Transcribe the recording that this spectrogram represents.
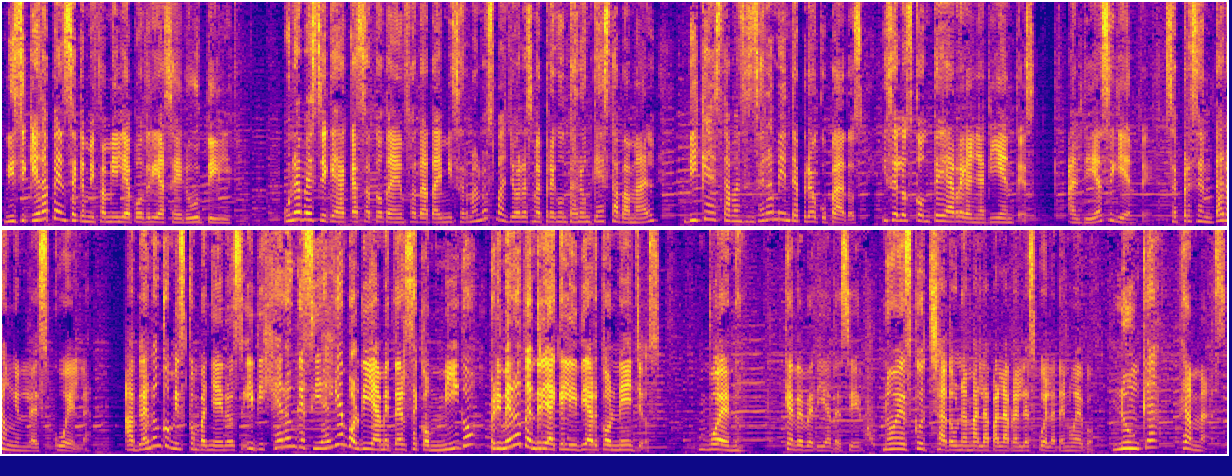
Ni siquiera pensé que mi familia podría ser útil. Una vez llegué a casa toda enfadada y mis hermanos mayores me preguntaron qué estaba mal, vi que estaban sinceramente preocupados y se los conté a regañadientes. Al día siguiente, se presentaron en la escuela. Hablaron con mis compañeros y dijeron que si alguien volvía a meterse conmigo, primero tendría que lidiar con ellos. Bueno, ¿qué debería decir? No he escuchado una mala palabra en la escuela de nuevo. Nunca, jamás.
